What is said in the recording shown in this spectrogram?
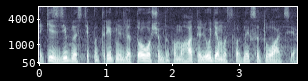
які здібності потрібні для того, щоб допомагати людям у складних ситуаціях.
